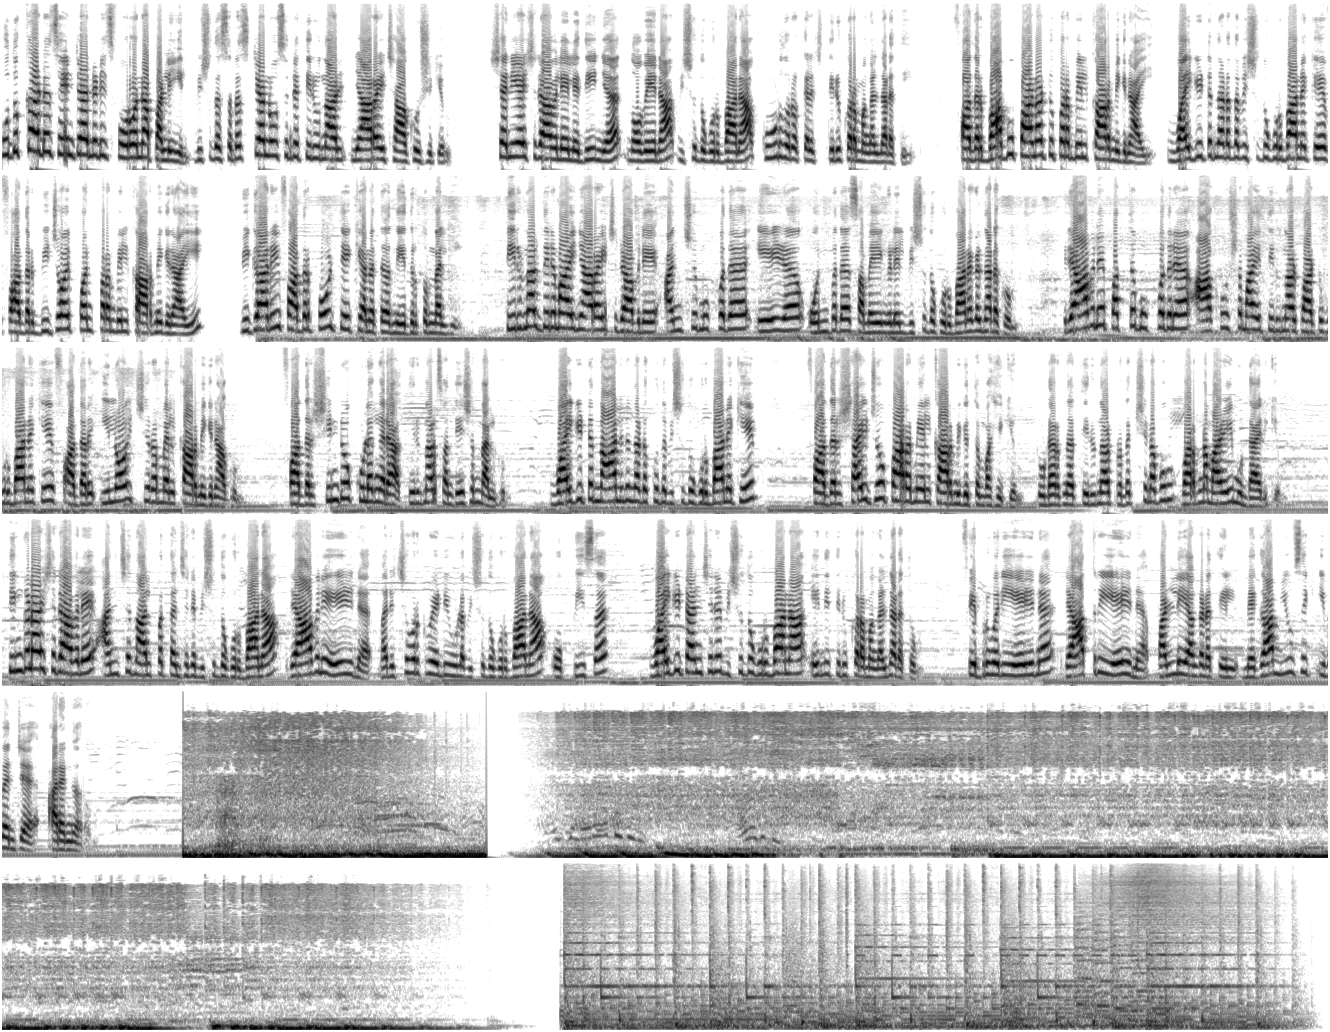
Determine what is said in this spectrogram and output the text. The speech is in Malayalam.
പുതുക്കാട് സെന്റ് ആന്റണീസ് ഫൊറോന പള്ളിയിൽ വിശുദ്ധ സെബസ്റ്റ്യാനോസിന്റെ തിരുനാൾ ഞായറാഴ്ച ആഘോഷിക്കും. ശനിയാഴ്ച രാവിലെ ലതീഞ്ഞ് നൊവേന വിശുദ്ധ കുർബാന കൂടുതുറക്കൽ തിരുക്കർമ്മങ്ങൾ നടത്തി. ഫാദർ ബാബു പാണാട്ടുപറമ്പിൽ കാർമ്മികനായി. വൈകിട്ട് നടന്ന വിശുദ്ധ കുർബാനയ്ക്ക് ഫാദർ ബിജോയ് പൊൻപറമ്പിൽ കാർമ്മികനായി. വികാരി ഫാദർ പോൾ തേക്കാനത്ത് നേതൃത്വം നൽകി. തിരുനാൾ ദിനമായ ഞായറാഴ്ച രാവിലെ അഞ്ച് മുപ്പത് ഏഴ് ഒൻപത് സമയങ്ങളിൽ വിശുദ്ധ കുർബാനകൾ നടക്കും. രാവിലെ പത്ത് മുപ്പതിന് ആഘോഷമായ തിരുനാൾ പാട്ടുകുർബാനയ്ക്ക് ഫാദർ ഇലോയ് ചിറമൽ കാർമ്മികനാകും. ഫാദർ ഷിൻഡോ കുളങ്ങര തിരുനാൾ സന്ദേശം നൽകും. വൈകിട്ട് നാലിന് നടക്കുന്ന വിശുദ്ധ കുർബാനയ്ക്ക് ഫാദർ ഷൈജോ പാറമേൽ കാർമ്മികത്വം വഹിക്കും. തുടർന്ന് തിരുനാൾ പ്രദക്ഷിണവും വർണമഴയും ഉണ്ടായിരിക്കും. തിങ്കളാഴ്ച രാവിലെ അഞ്ച് നാൽപ്പത്തി അഞ്ചിന് വിശുദ്ധ കുർബാന രാവിലെ ഏഴിന് മരിച്ചവർക്ക് വേണ്ടിയുള്ള വിശുദ്ധ കുർബാന ഒപ്പീസ് വൈകിട്ട് അഞ്ചിന് വിശുദ്ധ കുർബാന എന്നീ തിരുക്രമങ്ങൾ നടത്തും. ഫെബ്രുവരി ഏഴിന് രാത്രി ഏഴിന് പള്ളി അങ്കണത്തിൽ മെഗാ മ്യൂസിക് ഇവന്റ് അരങ്ങേറും.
